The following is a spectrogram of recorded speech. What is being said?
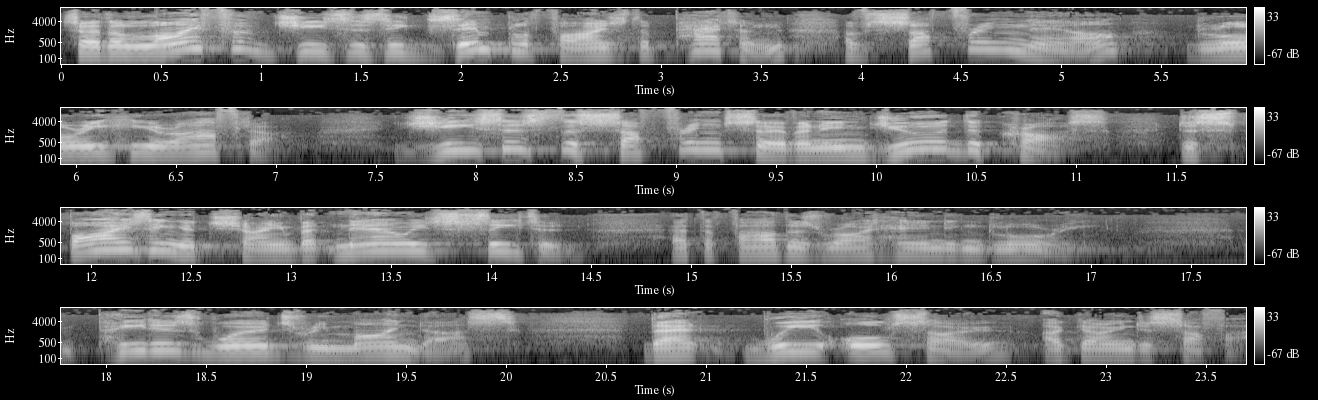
So the life of Jesus exemplifies the pattern of suffering now, glory hereafter. Jesus, the suffering servant, endured the cross, despising its shame, but now is seated at the Father's right hand in glory. Peter's words remind us that we also are going to suffer.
